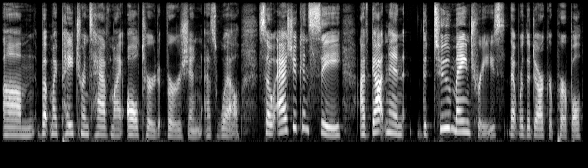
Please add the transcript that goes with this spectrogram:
Um, but my patrons have my altered version as well. So as you can see, I've gotten in the two main trees that were the darker purple,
